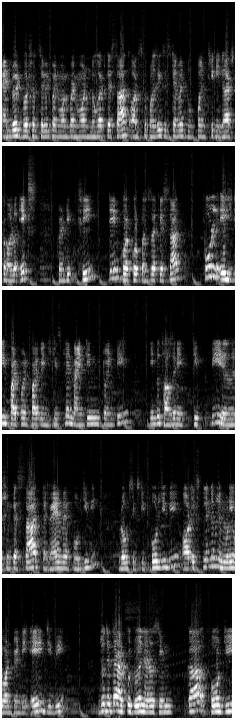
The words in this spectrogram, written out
एंड्रॉयड वर्जन 7.1.1 नोगट के साथ और इसका प्रोसेसिंग सिस्टम है 2.3 पॉइंट का Helio X 23 10 quad core processor के साथ full H D five inch display 1920 into thousand eighty P resolution के साथ रैम है four G B ROM sixty four G B और explainable memory one twenty eight G B जो देता है आपको डुअल नैनो सिम का four G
